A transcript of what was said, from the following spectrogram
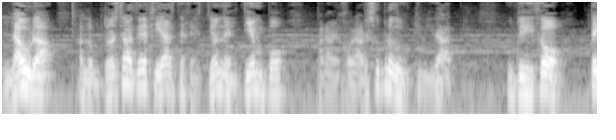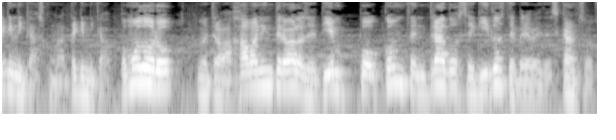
Laura adoptó estrategias de gestión del tiempo para mejorar su productividad. Utilizó técnicas como la técnica Pomodoro, donde trabajaba en intervalos de tiempo concentrados seguidos de breves descansos.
